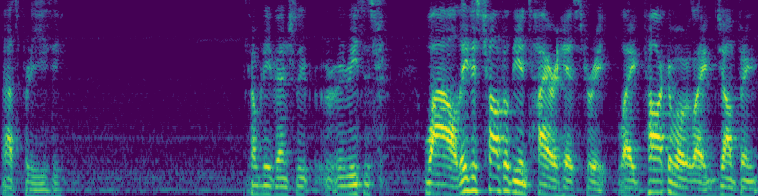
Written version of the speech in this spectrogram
That's pretty easy company eventually releases. Wow, they just chopped out the entire history. Like, talk about like jumping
